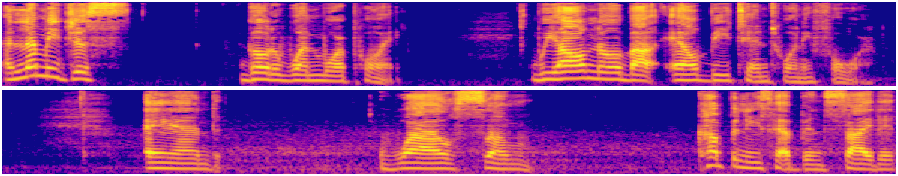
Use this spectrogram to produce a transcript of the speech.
And let me just go to one more point. We all know about LB 1024. And while some companies have been cited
